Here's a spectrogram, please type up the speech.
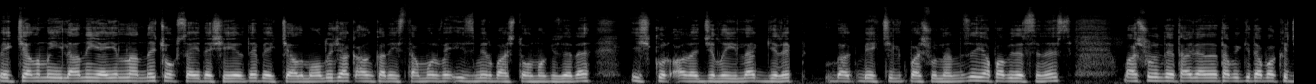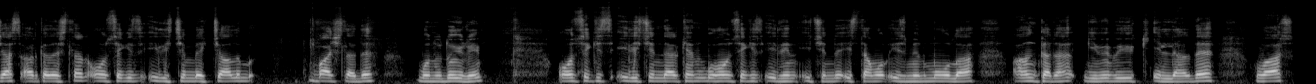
Bekçi alımı ilanı yayınlandı. Çok sayıda şehirde bekçi alımı olacak. Ankara, İstanbul ve İzmir başta olmak üzere İşkur aracılığıyla girip bekçilik başvurularınızı yapabilirsiniz. Başvuru detaylarına tabii ki de bakacağız arkadaşlar. 18 il için bekçi alım başladı. Bunu duyurayım. 18 il için derken bu 18 ilin içinde İstanbul, İzmir, Muğla, Ankara gibi büyük illerde var.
